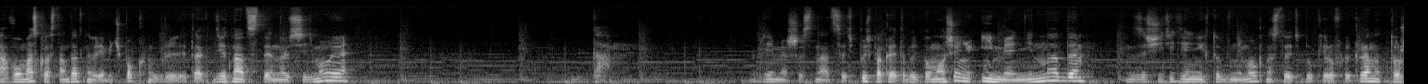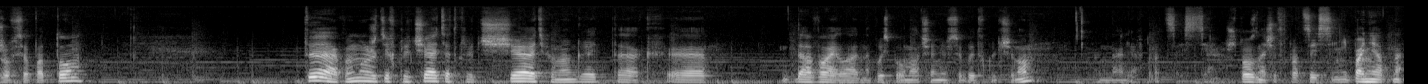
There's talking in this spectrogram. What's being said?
А, во, Москва, стандартное время. Чпок, выбрали. Так, 19.07. Да. Время 16. Пусть пока это будет по умолчанию. Имя не надо. Защитить я никто бы не мог. Настроить блокировку экрана. Тоже все потом. Так, вы можете включать, отключать, помогать. Так, э, давай, ладно, пусть по умолчанию все будет включено. Погнали в процессе. Что значит в процессе? Непонятно.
